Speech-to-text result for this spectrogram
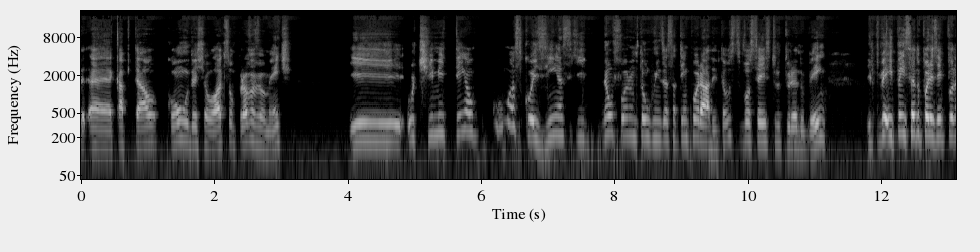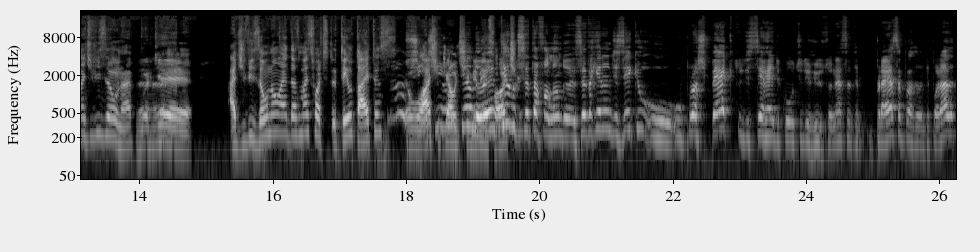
é, capital com o Deshaun Watson, provavelmente. E o time tem algumas coisinhas que não foram tão ruins essa temporada. Então, se você estruturando bem, e, e, pensando, por exemplo, na divisão, né? Porque uhum. a divisão não é das mais fortes. Tem o Titans, não, eu sim, acho sim, que é um time bem eu forte. Eu entendo o que você está falando. Você está querendo dizer que o, o, o, prospecto de ser head coach de Houston para essa próxima temporada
